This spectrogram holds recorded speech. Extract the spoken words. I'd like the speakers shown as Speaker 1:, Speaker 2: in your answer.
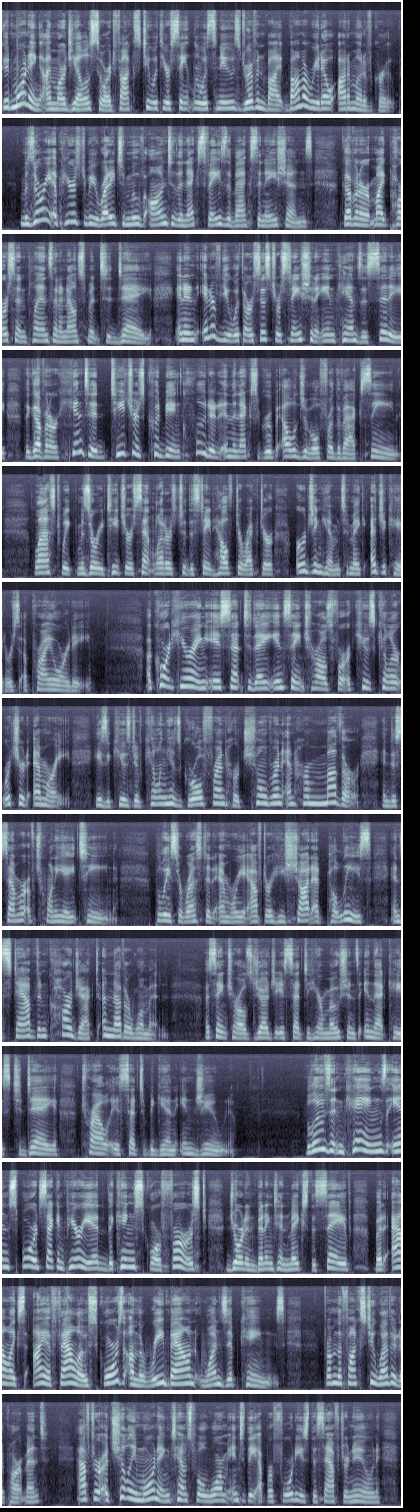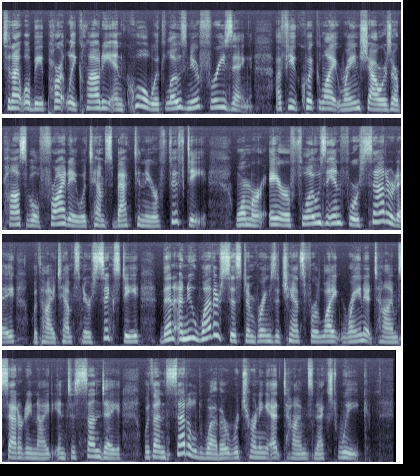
Speaker 1: Good morning. I'm Margie Ellisor at Fox 2 with your St. Louis news, driven by Bomarito Automotive Group. Missouri appears to be ready to move on to the next phase of vaccinations. Governor Mike Parson plans an announcement today. In an interview with our sister station in Kansas City, the governor hinted teachers could be included in the next group eligible for the vaccine. Last week, Missouri teachers sent letters to the state health director urging him to make educators a priority. A court hearing is set today in St. Charles for accused killer Richard Emery. He's accused of killing his girlfriend, her children, and her mother in December of 2018. Police arrested Emery after he shot at police and stabbed and carjacked another woman. A St. Charles judge is set to hear motions in that case today. Trial is set to begin in June. Blues and Kings in sports second period. The Kings score first. Jordan Binnington makes the save, but Alex Iafallo scores on the rebound. One zip Kings. From the Fox 2 Weather Department. After a chilly morning, temps will warm into the upper 40s this afternoon. Tonight will be partly cloudy and cool with lows near freezing. A few quick light rain showers are possible Friday with temps back to near 50. Warmer air flows in for Saturday with high temps near 60. Then a new weather system brings a chance for light rain at times Saturday night into Sunday, with unsettled weather returning at times next week.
